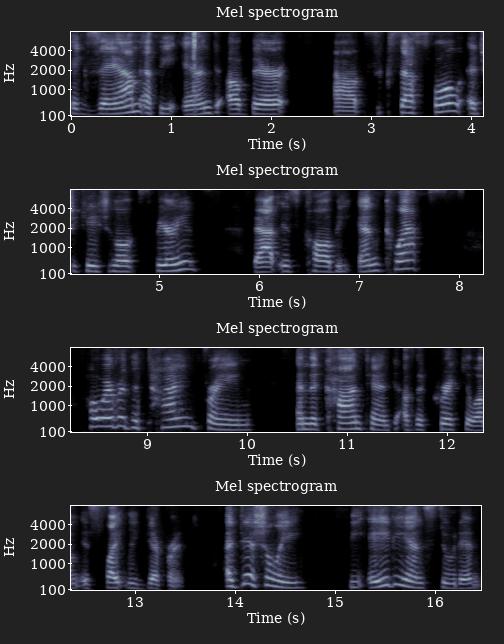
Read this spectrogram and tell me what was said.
exam at the end of their uh, successful educational experience. That is called the NCLEX. However, the time frame and the content of the curriculum is slightly different. Additionally, the ADN student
